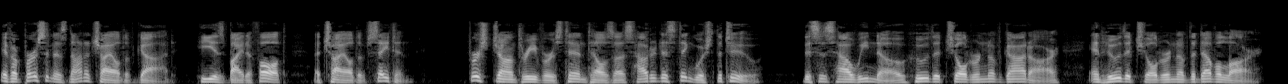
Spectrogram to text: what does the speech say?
If a person is not a child of God, he is by default a child of Satan. 1 John 3 verse 10 tells us how to distinguish the two. This is how we know who the children of God are and who the children of the devil are.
